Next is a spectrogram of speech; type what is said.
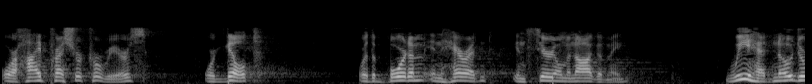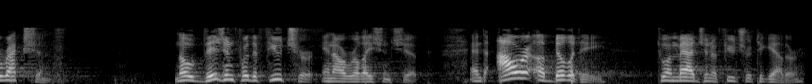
or high pressure careers, or guilt, or the boredom inherent in serial monogamy we had no direction, no vision for the future in our relationship. And our ability to imagine a future together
